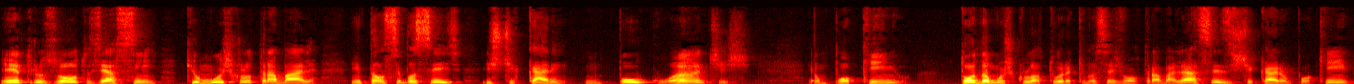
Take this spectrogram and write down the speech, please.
Entre os outros, é assim que o músculo trabalha. Então, se vocês esticarem um pouco antes, é um pouquinho, toda a musculatura que vocês vão trabalhar, se vocês esticarem um pouquinho,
